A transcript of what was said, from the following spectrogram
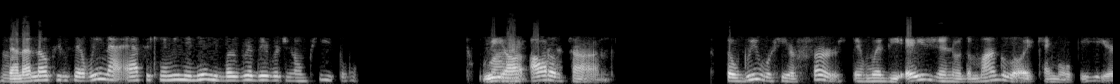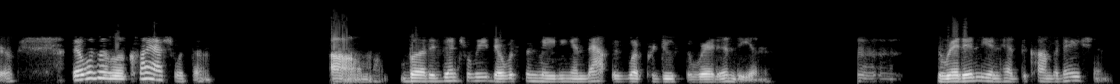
Mhm. And I know people say we not African, we need but we're the original people. We Right. are autochthons. So we were here first, and when the Asian or the Mongoloid came over here, there was a little clash with them. Um, but eventually there was some mating, and that was what produced the Red Indian. Mhm. The Red Indian had the combination.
